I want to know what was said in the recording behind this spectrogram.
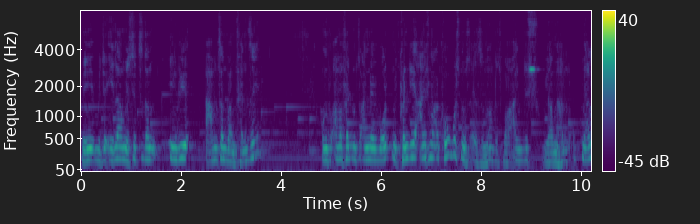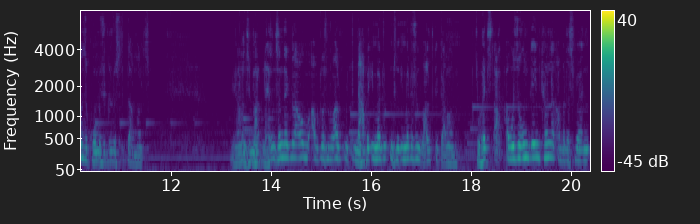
Mit der Ela. Wir sitzen dann irgendwie abends dann beim Fernsehen. Und auf einmal fällt uns ein, wir wollten, wir könnten ja eigentlich mal eine Kokosnuss essen. Ne? Das war eigentlich, ja, mir hatte, mir hatte so komische Gelüste damals. Ja, dann sind wir halt in Hessensender gelaufen, auch durch den Wald. Wir haben immer, sind immer durch den Wald gegangen. Du hättest auch außen rumgehen können, aber das wäre ein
